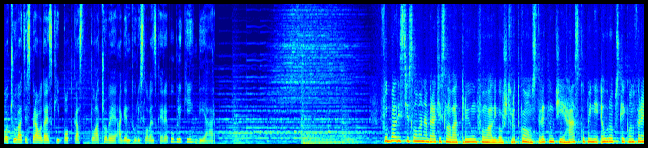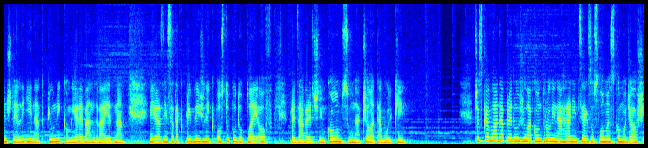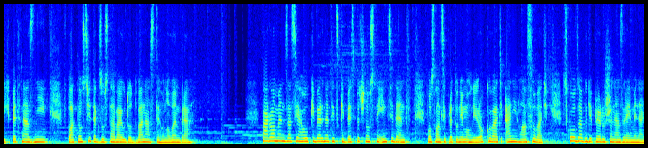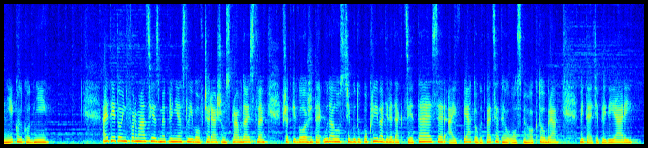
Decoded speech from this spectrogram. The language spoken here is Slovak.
Počúvate spravodajský podcast tlačovej agentúry Slovenskej republiky DR. Futbalisti Slovana Bratislava triumfovali vo štvrtkovom stretnutí H skupiny Európskej konferenčnej ligy nad Punikom Jerevan 2-1. Výrazne sa tak priblížili k postupu do play-off. Pred záverečným kolom sú na čele tabuľky. Česká vláda predlžila kontroly na hraniciach so Slovenskom o ďalších 15 dní. V platnosti tak zostávajú do 12. novembra. Parlament zasiahol kybernetický bezpečnostný incident. Poslanci preto nemohli rokovať ani hlasovať. Schôdza bude prerušená zrejme na niekoľko dní. Aj tieto informácie sme priniesli vo včerajšom spravodajstve. Všetky dôležité udalosti budú pokrývať redakcie TSR aj v piatok 28. októbra. Vitajte pri diári.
